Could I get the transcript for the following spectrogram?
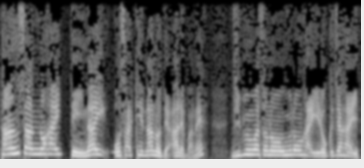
炭酸の入っていないお酒なのであればね、自分はそのウーロンハイ、緑茶ハイ、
